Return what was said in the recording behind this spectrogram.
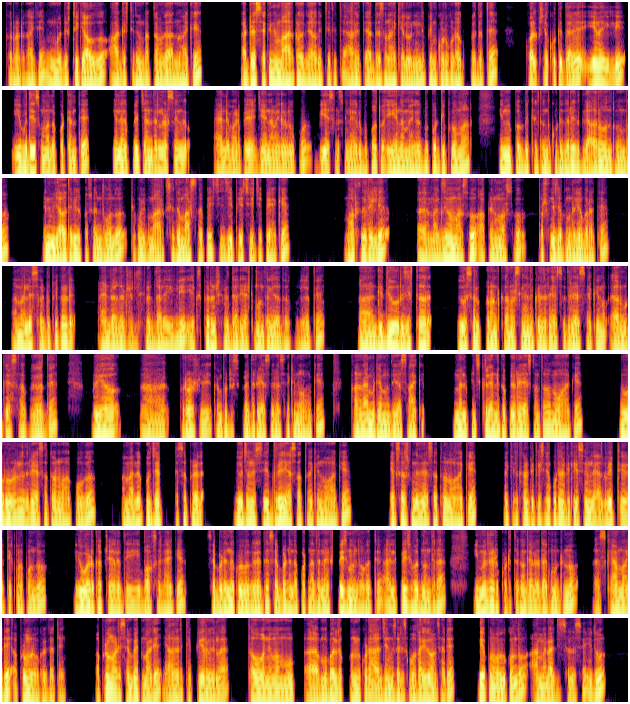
ಕರ್ನಾಟಕ ಹಾಕಿ, ನಿಮ್ಮ ಡಿಸ್ಟಿಕ್ ಯಾವುದು, ಆ ಡಿಸ್ಟಿಕ್ ತಕ್ಕಂಗೆ ಅದನ್ನು ಹಾಕಿ ಅಡ್ರೆಸ್ ಹಾಕಿ, ನಿಮ್ಮ ಕಾರ್ಡ್ ಯಾವ ರೀತಿ ಇರುತ್ತೆ ಆ ರೀತಿ ಅಡ್ರೆಸ್ ಅನ್ನು ಹಾಕಿ ಅಲ್ಲಿ ಪಿನ್ ಕೋಡ್ ಕೂಡ ಬರುತ್ತೆ ಕ್ವಾಲಿಫಿಕೇಶನ್ ಕೊಟ್ಟಿದ್ದಾರೆ. ಏನೋ ಇಲ್ಲಿ ಈ ಹುದ್ದೆಗೆ ಸಂಬಂಧಪಟ್ಟಂತೆ ಏನಾಗುತ್ತೆ general nursing and ಮಾಡಿಪೆ J N M ಆಗಿರಬೇಕು ಬಿ ಎಸ್ ಎನ್ ಸಿಂಗ್ ಆಗಿರಬೇಕು ಅಥವಾ ಎ ಎನ್ ಎಂ ಆಗಿರಬೇಕು ಡಿಪ್ಲೊಮಾ ಇನ್ ಪಬ್ಲಿಕ್ ಹೆಲ್ತ್ ಅಂತ ಕೊಟ್ಟಿದ್ದಾರೆ. ಇದ್ರಲ್ಲಿ ಯಾರೋ ಅಂತ ಒಂದು ನಿಮ್ಗೆ ಯಾವ ತೆಗೆದು ಅಂತ ಒಂದು ತಗೊಂಡು ಮಾರ್ಕ್ಸ್ ಇದೆ ಮಾರ್ಕ್ಸ್ ಹಾಕಿ C G P C G P ಹಾಕಿ ಮಾರ್ಕ್ಸ್ ಇಲ್ಲಿ maximum marks option marks percentage ಅಪ್ರಿಗೆ ಬರುತ್ತೆ. ಆಮೇಲೆ ಸರ್ಟಿಫಿಕೇಟ್ ಆ್ಯಂಡ್ ಅದರ್ ಇದ್ದಾರೆ. ಇಲ್ಲಿ ಎಕ್ಸ್ಪೀರಿಯನ್ಸ್ ಇದ್ದಾರೆ. ಎಷ್ಟು ಮಂತ್ ಆಗಿದೆ ಅದು ಬರುತ್ತೆ did you register yourself Karnataka nursing ಅಂತ ಕೇಳಿದರೆ ಎಸ್ ಇದ್ರೆ ಎಸ್ ಹಾಕಿ, ಯಾರ ಮುಖ್ಯ ಎಸ್ ಹಾಕಬೇಕಾಗುತ್ತೆ. ಡು ಯು ಪ್ರೊಡಕ್ಟ್ಲಿ ಕಂಪ್ಯೂಟರ್ಸ್ ಇದ್ದರೆ ಎಸ್ ಎಸ್ ಹಾಕಿ ನೋವು ಹಾಕಿ. ಕನ್ನಡ ಮೀಡಿಯಮ್ ಅಂತ ಎಸ್ ಹಾಕಿ. ಆಮೇಲೆ ಫಿಸಿಕಲ್ ಹ್ಯಾಂಡಿಕಪ್ ಇದ್ರೆ ಎಸ್ ಅಂತ ನೋವು ಹಾಕಿ. ನೀವು ರೂರಲ್ ಇದ್ದರೆ ಎಸ್ ಅಂತ ನೋವು ಹಾಕ್ಬೋದು. ಆಮೇಲೆ ಪೂಜೆ ಡಿಸಪ್ಲೇಡ್ ಯೋಜನೆ ಇದ್ರೆ ಎಸ್ ಹತ್ತಕ್ಕೆ ನೋವು ಹಾಕಿ, ಎಕ್ಸಸ್ ಮೇಲೆ ಎಸ್ ಅಥವಾ ನೋವು ಹಾಕಿ, ವಕೀಲ ಕರೆಕ್ಟ್ ಡಿಕ್ಲೇಷನ್ ಕೊಟ್ಟರೆ ಡಿಕ್ಲೇಷನ್ ಅಗ್ರಿ ಟಿಕ್ ಮಾಡ್ಕೊಂಡು ಇದು ವರ್ಡ್ ಚೇರ್ ಇರುತ್ತೆ ಈ ಬಾಕ್ಸಲ್ಲಿ ಹಾಕಿ ಸಬ್ಮಿಟ್ ಇಂದ ಕೊಡಬೇಕಾಗುತ್ತೆ. ಸಬ್ಮಿಟ್ ಇಂದ ಕೊಟ್ಟ ನಂತರ ನೆಕ್ಸ್ಟ್ ಪೇಜ್ ಮುಂದೆ ಹೋಗುತ್ತೆ. ಅಲ್ಲಿ ಪೇಜ್ ಹೋದ ನಂತರ ಇಮೇಲ್ ಐಡಿ ಕೊಟ್ಟಿರ್ತಕ್ಕಂಥ ಎಲ್ಲ ಡಾಕ್ಯುಮೆಂಟನ್ನು ಸ್ಕ್ಯಾನ್ ಮಾಡಿ ಅಪ್ರೂವ್ ಮಾಡಬೇಕಾಗುತ್ತೆ. ಅಪ್ರೂವ್ ಮಾಡಿ ಸಬ್ಮಿಟ್ ಮಾಡಿ, ಯಾವುದೇ ರೀತಿ ಪೀರು ಇಲ್ಲ, ತಾವು ನಿಮ್ಮ ಮೊಬೈಲ್ ಫೋನ್ ಕೂಡ ಅರ್ಜಿಯನ್ನು ಸಲ್ಲಿಸಬಹುದಾಗಿದೆ. ಒಂದ್ಸರಿ ಪೇಪರ್ ಓದ್ಕೊಂಡು ಆಮೇಲೆ ಅರ್ಜಿ ಸಲ್ಲಿಸಿ, ಇದು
